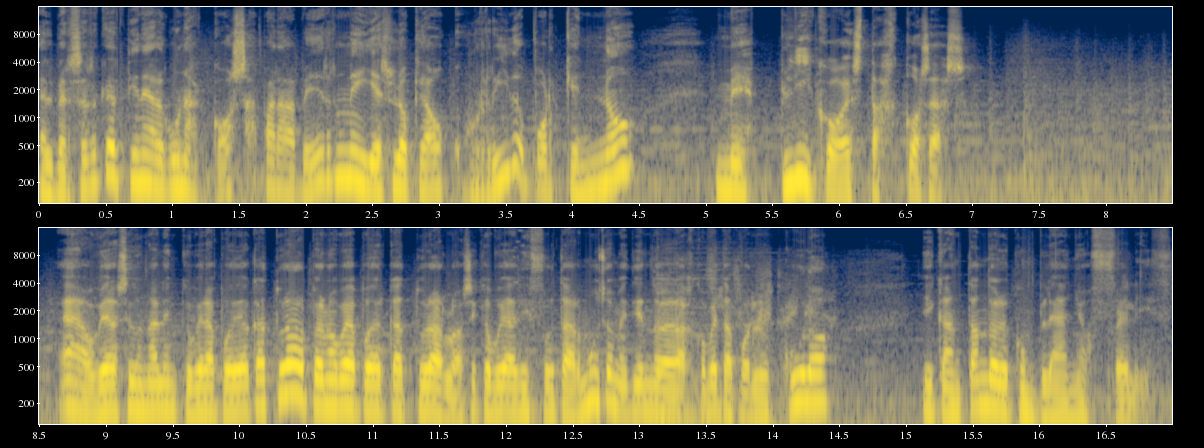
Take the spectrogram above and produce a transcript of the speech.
El Berserker tiene alguna cosa para verme y es lo que ha ocurrido porque no me explico estas cosas. Eh, hubiera sido un alien que hubiera podido capturar, pero no voy a poder capturarlo, así que voy a disfrutar mucho metiéndole la escopeta por el culo y cantándole el cumpleaños feliz.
